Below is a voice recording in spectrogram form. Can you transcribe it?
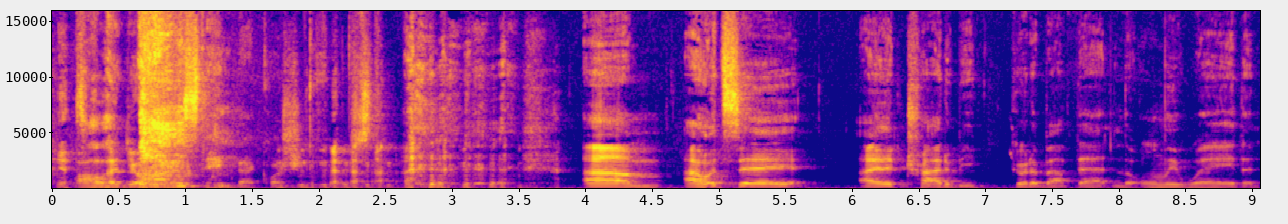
Yes. I'll let Johannes take that question first. um, I would say I try to be good about that, and the only way that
